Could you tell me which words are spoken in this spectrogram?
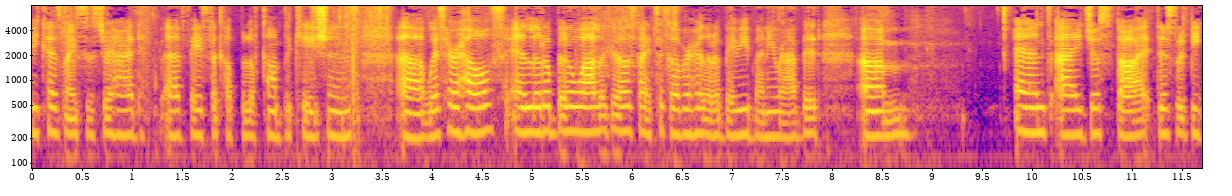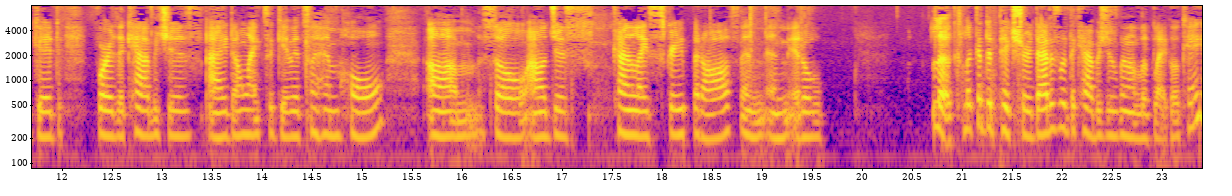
because my sister had uh, faced a couple of complications uh, with her health a little bit a while ago. So I took over her little baby bunny rabbit. Um, and I just thought this would be good for the cabbages. I don't like to give it to him whole. Um, so I'll just kind of like scrape it off and, and it'll look look at the picture. That is what the cabbage is going to look like okay?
